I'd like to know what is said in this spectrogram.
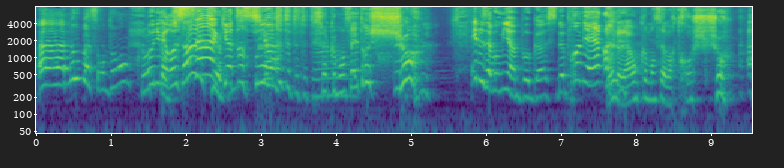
Ah, nous passons donc au, Au top numéro 5, 5. attention. Ça commence à être chaud Et nous avons mis un beau gosse de première Oh là là, on commence à avoir trop chaud.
